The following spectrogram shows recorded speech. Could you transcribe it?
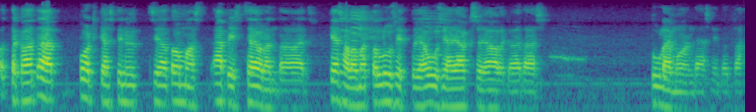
ottakaa tämä podcasti nyt sieltä omasta appista seurantaa, että kesälomat on lusittu ja uusia jaksoja alkaa taas tulemaan tässä, niin tota,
